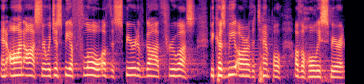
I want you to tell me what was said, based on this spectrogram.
And on us, there would just be a flow of the Spirit of God through us because we are the temple of the Holy Spirit.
